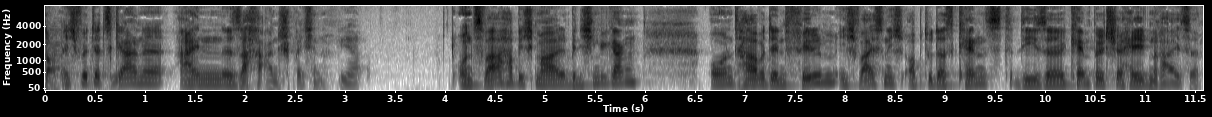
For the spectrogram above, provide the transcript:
So, ich würde jetzt gerne eine Sache ansprechen. Ja. Und zwar habe ich mal, bin ich hingegangen und habe den Film, ich weiß nicht, ob du das kennst, diese Campbellsche Heldenreise.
